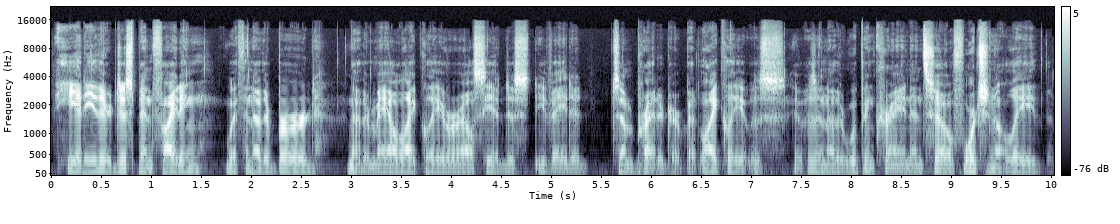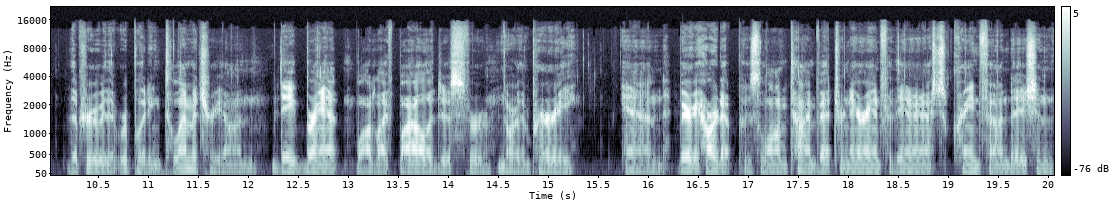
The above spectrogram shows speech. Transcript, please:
He had either just been fighting with another bird, another male likely, or else he had just evaded some predator, but likely it was it was another whooping crane. And so fortunately the crew that were putting telemetry on Dave Brandt, wildlife biologist for Northern Prairie, and Barry Hartup, who's a longtime veterinarian for the International Crane Foundation.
